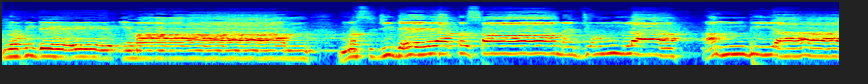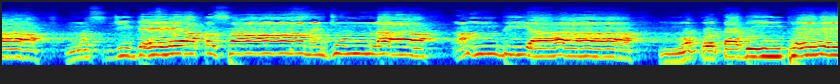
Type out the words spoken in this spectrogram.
নবীদের ইমাম। মসজিদে আকসাম জুমলা আম্বিয়া। মসজিদে আকসাম জুমলা अम्बिया मुकतदी थे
